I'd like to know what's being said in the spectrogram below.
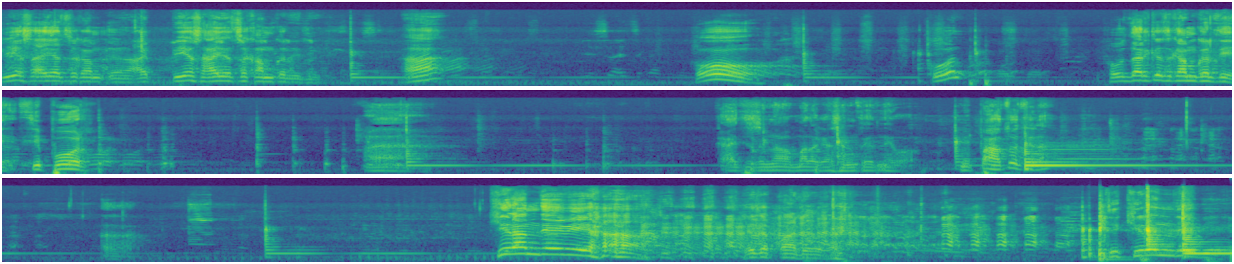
पी एस आय काम पी एस आय काम करते ती. हा? हो. कोण? फौजदारकीचं काम करते. ती पोर. हा. काय तिचं नाव मला काय सांगता येत नाही बा मी पाहतो तिला. किरण देवी. हा याच्या पाठीवर. ती किरण देवी.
